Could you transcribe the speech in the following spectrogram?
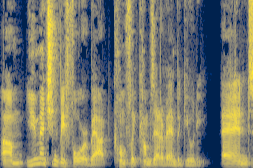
Um, you mentioned before about conflict comes out of ambiguity. And,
